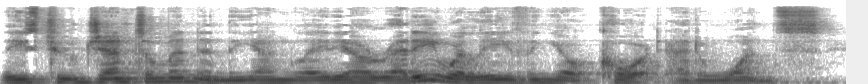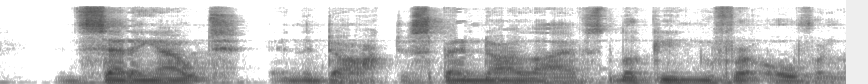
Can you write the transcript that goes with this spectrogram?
these two gentlemen and the young lady are ready. We're leaving your court at once and setting out in the dark to spend our lives looking for Overland.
